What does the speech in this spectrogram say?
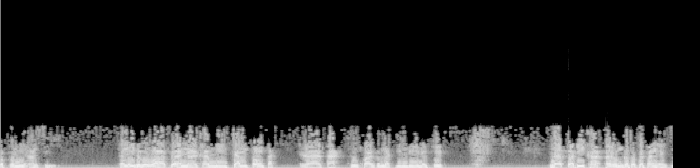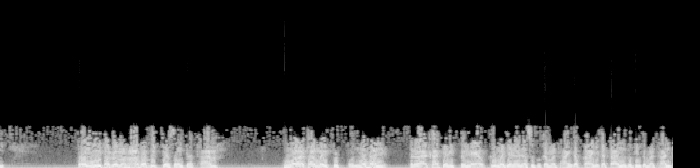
กับพรหมีหารสี่ตอนนี้ก็เพราะว่าพระอนาคามีจำต้องตัดราคะคือความกำหนัดยินดีในเพศและปฏิฆะอารมณ์กระทบกระทั่งแห่งจิต ตอนนี้ถ้าพระมหาบาพิตรจะทรงตรัสถาม ว่าถ้าไม่ฝึกฝนในด้น ราคะจริตไปแล้ว คือไม่เจริญสุขกรรมฐานกับกายกตานุสติกรรมฐานไป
